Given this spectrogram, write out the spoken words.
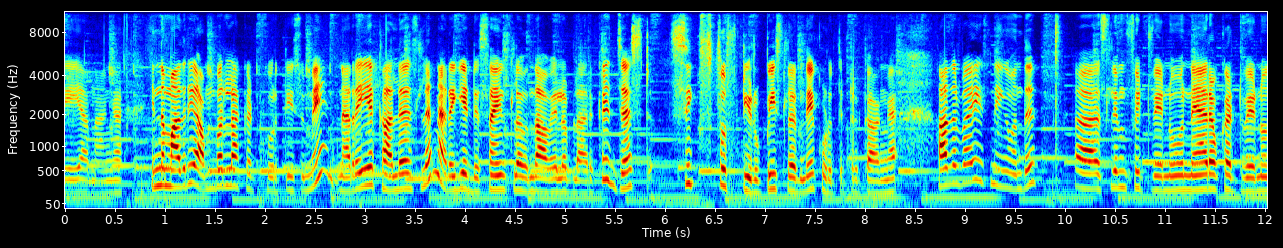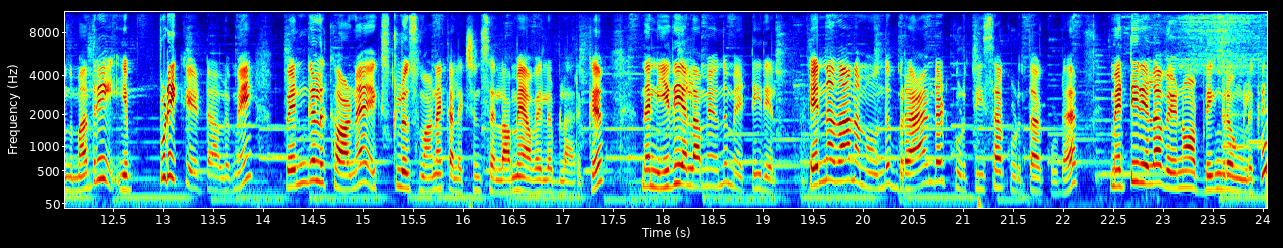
ரேயானாங்க இந்த மாதிரி அம்பர்லா கட் குர்த்திஸுமே நிறைய கலர்ஸில் நிறைய டிசைன்ஸில் வந்து அவைலபிளாக இருக்குது ஜஸ்ட் சிக்ஸ் ஃபிஃப்டி ருபீஸ்லேருந்தே கொடுத்துட்ருக்காங்க அதர்வைஸ் நீங்கள் வந்து ஸ்லிம் ஃபிட் வேணும் நேரோ கட் வேணும் இந்த மாதிரி எப் எப்படி கேட்டாலுமே பெண்களுக்கான எக்ஸ்க்ளூசிவான கலெக்ஷன்ஸ் எல்லாமே அவைலபிளாக இருக்குது தென் இது எல்லாமே வந்து மெட்டீரியல் என்ன தான் நம்ம வந்து பிராண்டட் குர்த்திஸாக கொடுத்தா கூட மெட்டீரியலாக வேணும் அப்படிங்கிறவங்களுக்கு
